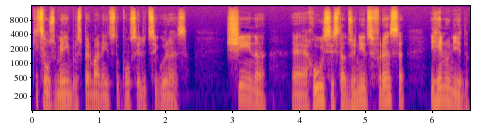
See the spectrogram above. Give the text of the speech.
que são os membros permanentes do Conselho de Segurança: China, é, Rússia, Estados Unidos, França e Reino Unido.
